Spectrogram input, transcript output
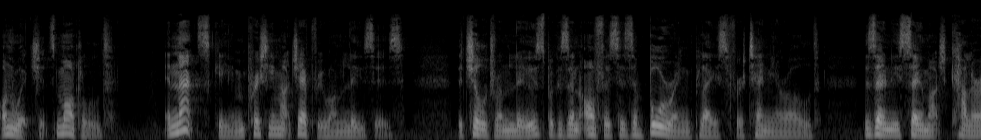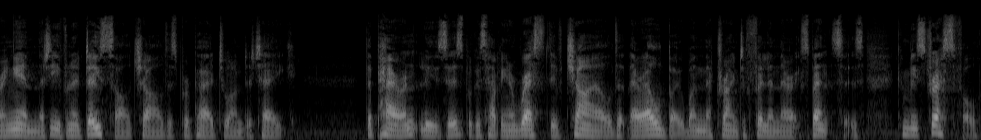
on which it's modelled. In that scheme, pretty much everyone loses. The children lose because an office is a boring place for a 10 year old. There's only so much colouring in that even a docile child is prepared to undertake. The parent loses because having a restive child at their elbow when they're trying to fill in their expenses can be stressful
